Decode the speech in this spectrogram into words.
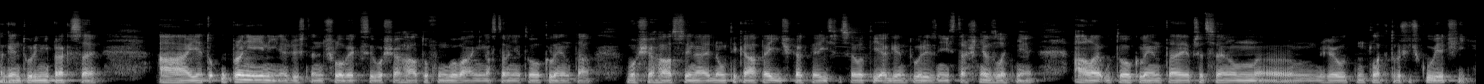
agenturní praxe. A je to úplně jiný, než když ten člověk si ošahá to fungování na straně toho klienta, ošahá si najednou ty KPIčka, který se od té agentury z něj strašně vzletně, ale u toho klienta je přece jenom eh, že ten tlak trošičku větší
